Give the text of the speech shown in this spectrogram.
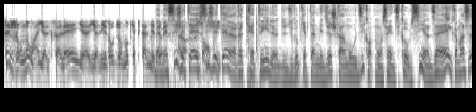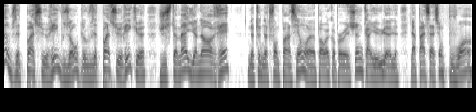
six journaux, hein. Il y a le Soleil, il y a les autres journaux de Capital Média. Mais, si j'étais si j'étais un retraité là, du, groupe Capital Média, je serais en maudit contre mon syndicat aussi, en disant Hey, comment ça, vous n'êtes pas assuré, vous autres, là, vous n'êtes pas assuré que justement, il y en aurait notre, notre fonds de pension, euh, Power Corporation, quand il y a eu la passation de pouvoir.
